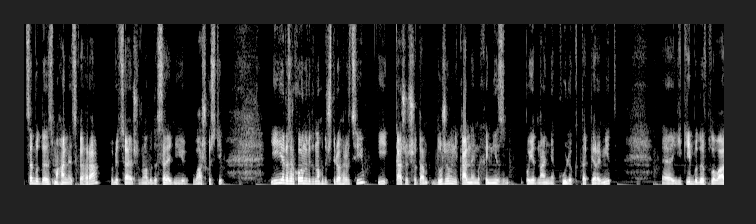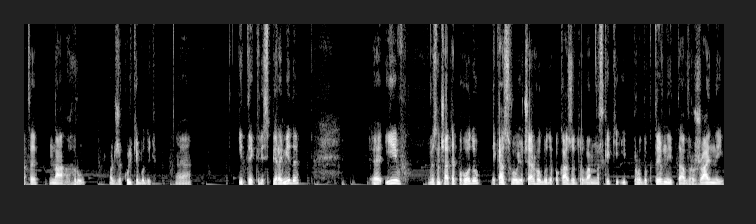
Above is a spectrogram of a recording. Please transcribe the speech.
Це буде змагальницька гра. Обіцяють, що вона буде середньої важкості. І розраховано від 1 до 4 гравців, і кажуть, що там дуже унікальний механізм поєднання кульок та пірамід, е, який буде впливати на гру. Отже, кульки будуть е, іти крізь піраміди е, і визначати погоду, яка в свою чергу буде показувати вам, наскільки і продуктивний та врожайний.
